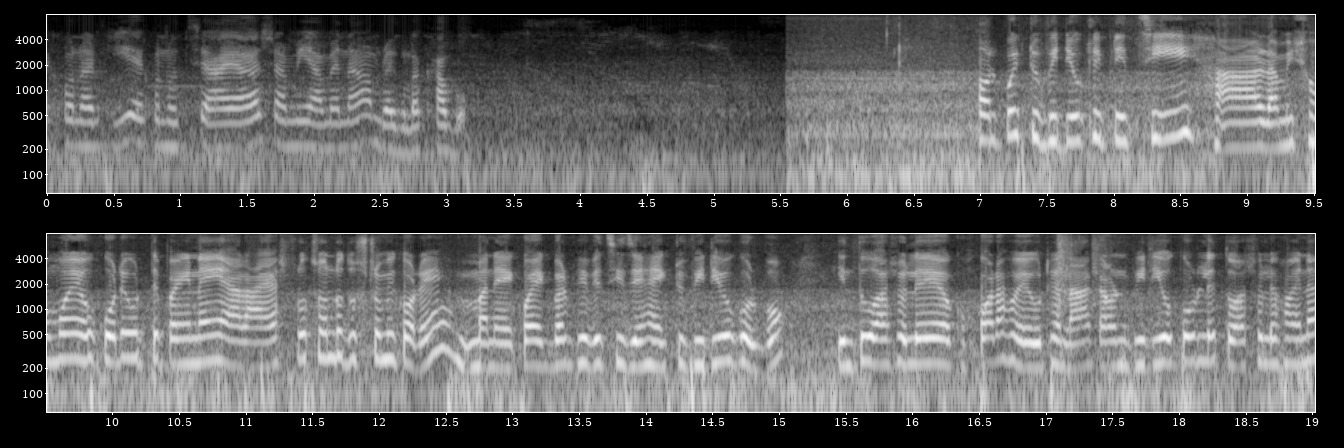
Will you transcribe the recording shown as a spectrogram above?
এখন আর কি, এখন হচ্ছে আয়াস, আমি আমেনা, আমরা এগুলা খাব। অল্প একটু ভিডিও ক্লিপ নিচ্ছি, আর আমি সময়েও করে উঠতে পারি নাই, আর আয়াস প্রচণ্ড দুষ্টুমি করে মানে কয়েকবার ভেবেছি যে হ্যাঁ একটু ভিডিও করব, কিন্তু আসলে করা হয়ে ওঠে না, কারণ ভিডিও করলে তো আসলে হয় না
